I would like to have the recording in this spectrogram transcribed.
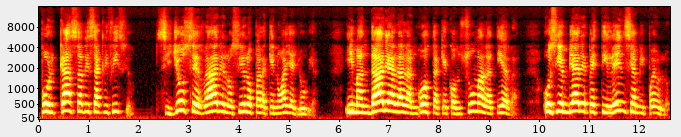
por casa de sacrificio. Si yo cerrare los cielos para que no haya lluvia, y mandare a la langosta que consuma la tierra, o si enviare pestilencia a mi pueblo,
